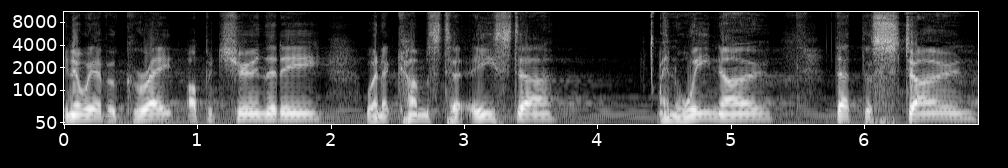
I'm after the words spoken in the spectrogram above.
You know, we have a great opportunity when it comes to Easter and we know that the stone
